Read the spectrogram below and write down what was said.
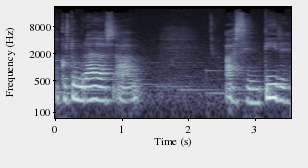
acostumbradas a, a sentir,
